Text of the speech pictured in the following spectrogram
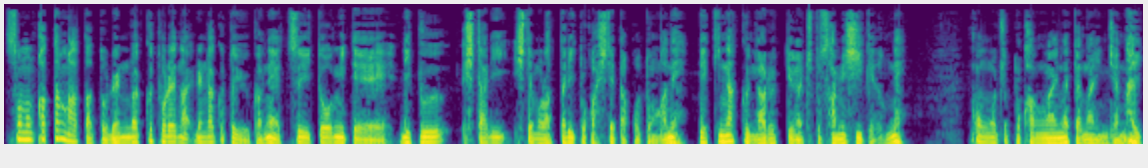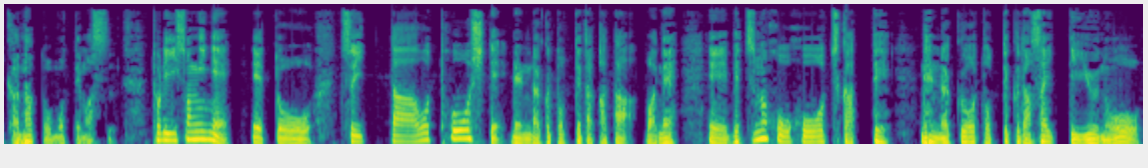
その方々と連絡取れない、連絡というかね、ツイートを見て、リプしたりしてもらったりとかしてたことがね、できなくなるっていうのはちょっと寂しいけどね。今後ちょっと考えなきゃないんじゃないかなと思ってます。取り急ぎね、えっと、ツイッターを通して連絡取ってた方はね、えー別の方法を使って連絡を取ってくださいっていうのを、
